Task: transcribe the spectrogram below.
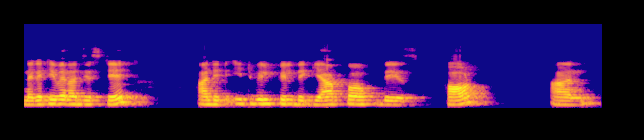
negative energy state and it, it will fill the gap of this hole and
